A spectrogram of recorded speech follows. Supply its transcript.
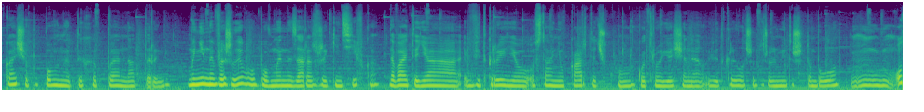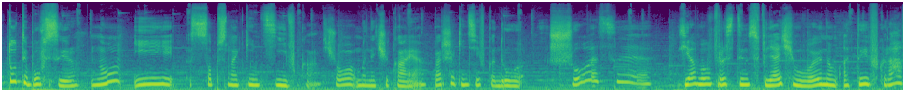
Шукаю, що поповнити ХП на 3. Мені не важливо, бо в мене зараз вже кінцівка. Давайте я відкрию останню карточку, котру я ще не відкрила, щоб зрозуміти, що там було. Отут і був сир. Ну і собственно кінцівка. Що мене чекає? Перша кінцівка, друга. Що це? Я був простим сплячим воїном, а ти вкрав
